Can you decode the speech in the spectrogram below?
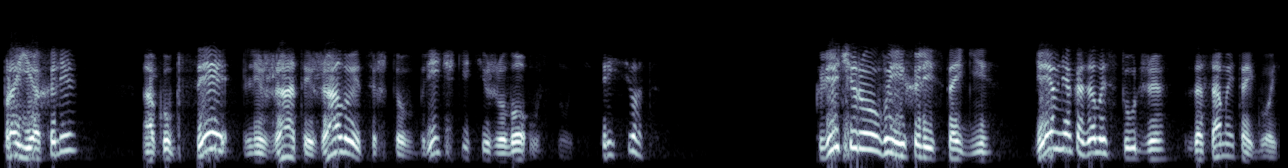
Проехали, а купцы лежат и жалуются, что в бричке тяжело уснуть. Трясет. К вечеру выехали из тайги. Деревня оказалась тут же, за самой тайгой.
